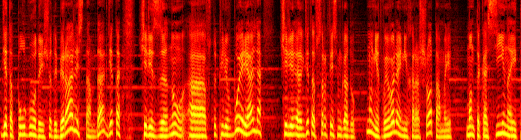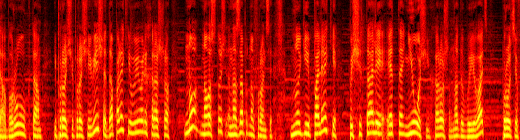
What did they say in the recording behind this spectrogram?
где-то полгода еще добирались там, да, где-то через, ну, а, вступили в бой реально где-то в 43 году. Ну нет, воевали они хорошо, там и Монте-Кассино, и Табрук, там, и прочие-прочие вещи, да, поляки воевали хорошо. Но на, восточ... на Западном фронте многие поляки посчитали это не очень хорошим, надо воевать против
